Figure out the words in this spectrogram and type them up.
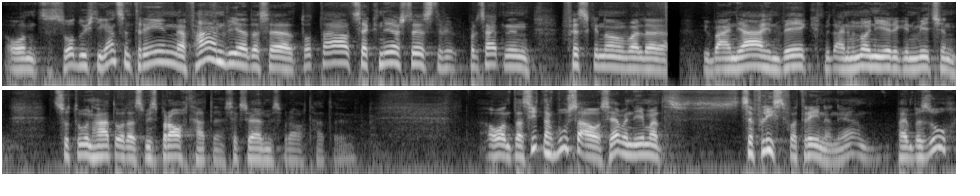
und so durch die ganzen Tränen erfahren wir, dass er total zerknirscht ist. Die Polizei hat ihn festgenommen, weil er über ein Jahr hinweg mit einem neunjährigen Mädchen zu tun hatte oder es missbraucht hatte, sexuell missbraucht hatte. Und das sieht nach Buße aus, ja, wenn jemand zerfließt vor Tränen. Ja. Beim Besuch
